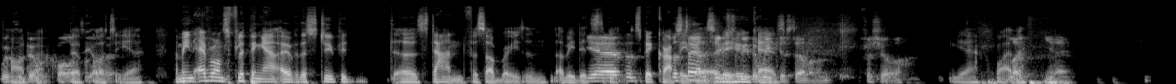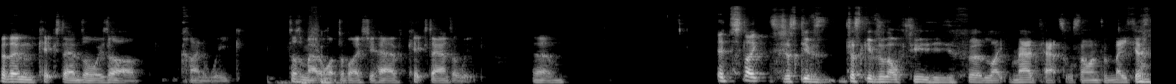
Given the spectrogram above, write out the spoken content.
with the hardware, build quality of it. Yeah, I mean everyone's flipping out over the stupid uh, stand for some reason. I mean it's, Yeah, a, bit, the- it's a bit crappy. the stand but, I seems mean, to be the cares? weakest element for sure. Yeah, whatever. Like you know, but then kickstands always are kind of weak. Doesn't matter Sure. what device you have, kickstands are weak. Um, it's like just gives just gives an opportunity for like Mad Catz or someone to make a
